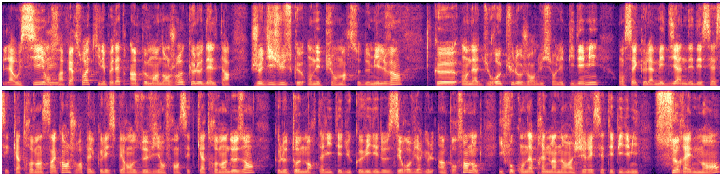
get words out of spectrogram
là aussi, on s'aperçoit qu'il est peut-être un peu moins dangereux que le Delta. Je dis juste qu'on n'est plus en mars 2020 qu'on a du recul aujourd'hui sur l'épidémie. On sait que la médiane des décès, c'est 85 ans. Je vous rappelle que l'espérance de vie en France est de 82 ans, que le taux de mortalité du Covid est de 0,1%. Donc il faut qu'on apprenne maintenant à gérer cette épidémie sereinement.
